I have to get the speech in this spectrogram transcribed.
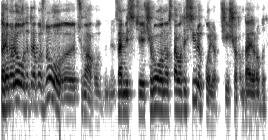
Перемальовувати треба знову е, цю мапу, замість червоного ставити сірий колір, чи що там далі робити.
